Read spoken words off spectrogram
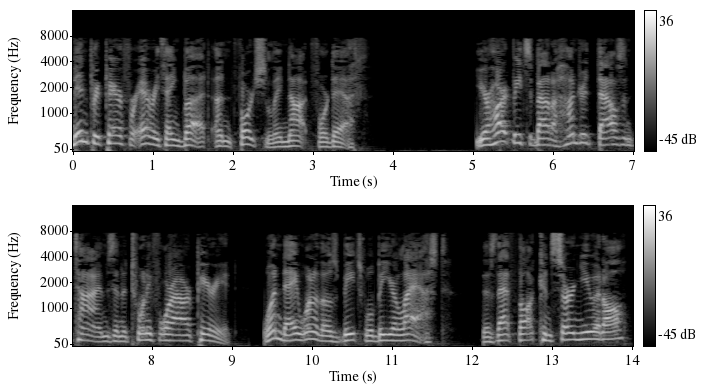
Men prepare for everything but, unfortunately, not for death. Your heart beats about a hundred thousand times in a 24 hour period. One day, one of those beats will be your last. Does that thought concern you at all?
